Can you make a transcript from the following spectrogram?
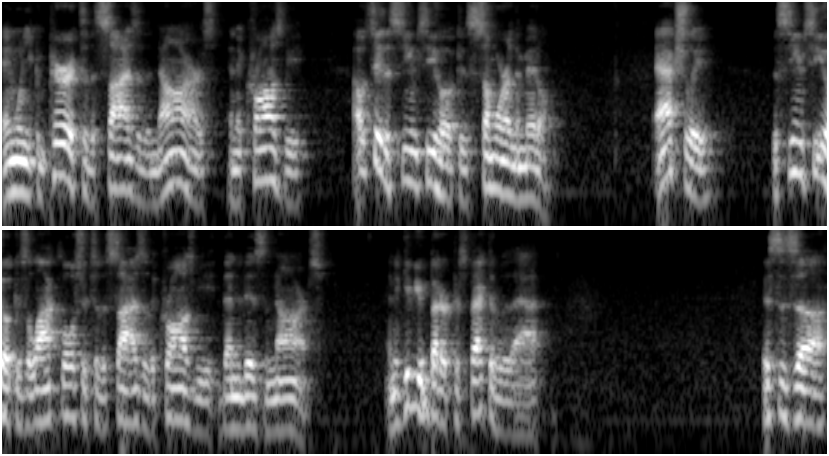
And when you compare it to the size of the NARS and the Crosby, I would say the CMC hook is somewhere in the middle. Actually, the CMC hook is a lot closer to the size of the Crosby than it is the NARS. And to give you a better perspective of that, this is a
